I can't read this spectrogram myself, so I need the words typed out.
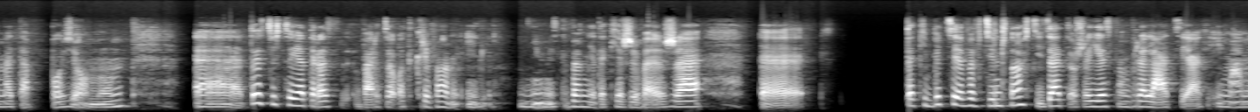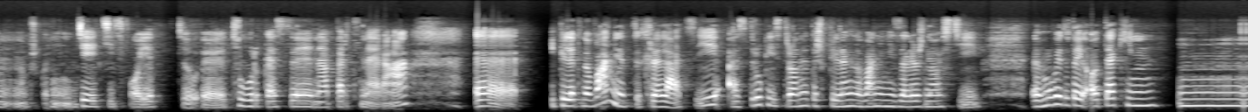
metapoziomu. E, to jest coś, co ja teraz bardzo odkrywam i nie wiem, jest we mnie takie żywe, że e, takie bycie we wdzięczności za to, że jestem w relacjach i mam na przykład dzieci swoje, e, córkę, syna, partnera, e, i pielęgnowanie tych relacji, a z drugiej strony też pielęgnowanie niezależności. E, mówię tutaj o takim, mm,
